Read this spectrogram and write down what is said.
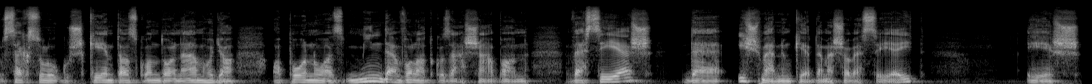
szexológusként azt gondolnám, hogy a, a pornó az minden vonatkozásában veszélyes, de ismernünk érdemes a veszélyeit, és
